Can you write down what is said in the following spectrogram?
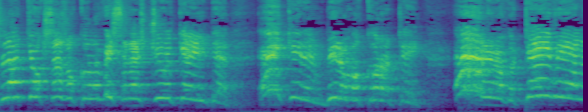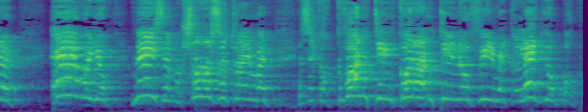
slatyogsz azokkal a viszeres csülkeiddel? Én bírom a karatét, elülök a tévé előtt, el vagyok, nézem a sorozataimat, ezek a Quentin Tarantino filmek a legjobbak,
